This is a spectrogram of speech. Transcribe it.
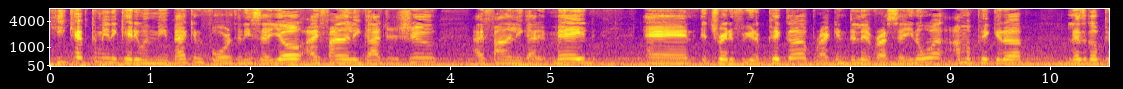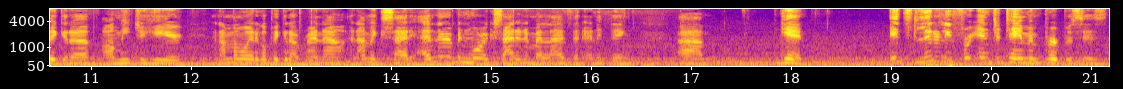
He kept communicating with me back and forth and he said, yo, I finally got your shoe. I finally got it made and it's ready for you to pick up or I can deliver. I said, you know what? I'm gonna pick it up. Let's go pick it up. I'll meet you here. And I'm on my way to go pick it up right now. And I'm excited. I've never been more excited in my life than anything. Um, again, it's literally for entertainment purposes.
